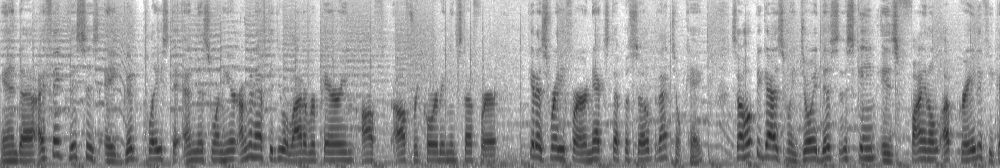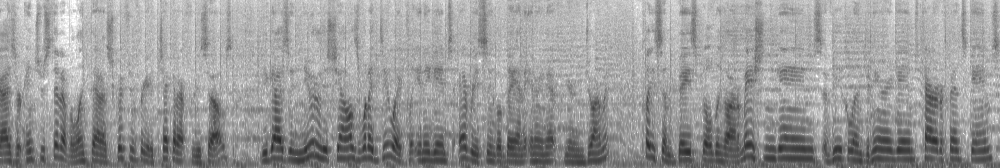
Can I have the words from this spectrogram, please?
And uh, I think this is a good place to end this one here. I'm to have to do a lot of repairing off, off recording and stuff for get us ready for our next episode, but that's okay. So I hope you guys have enjoyed this. This game is Final Upgrade. If you guys are interested, I have a link down in the description for you to check it out for yourselves. You guys are new to this channel, is what I do. I play indie games every single day on the internet for your enjoyment. Play some base building automation games, vehicle engineering games, tower defense games.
